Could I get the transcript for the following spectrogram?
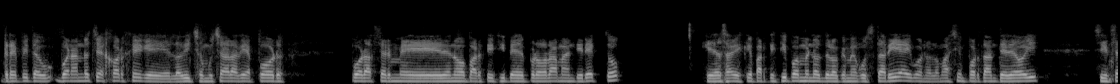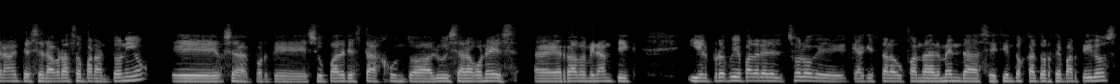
repito, buenas noches, Jorge, que lo dicho, muchas gracias por, por hacerme de nuevo partícipe del programa en directo. Y ya sabéis que participo en menos de lo que me gustaría. Y bueno, lo más importante de hoy, sinceramente, es el abrazo para Antonio. Eh, o sea, porque su padre está junto a Luis Aragonés, eh, Rado Mirantic y el propio padre del Cholo, que, aquí está la bufanda del Menda, 614 partidos,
